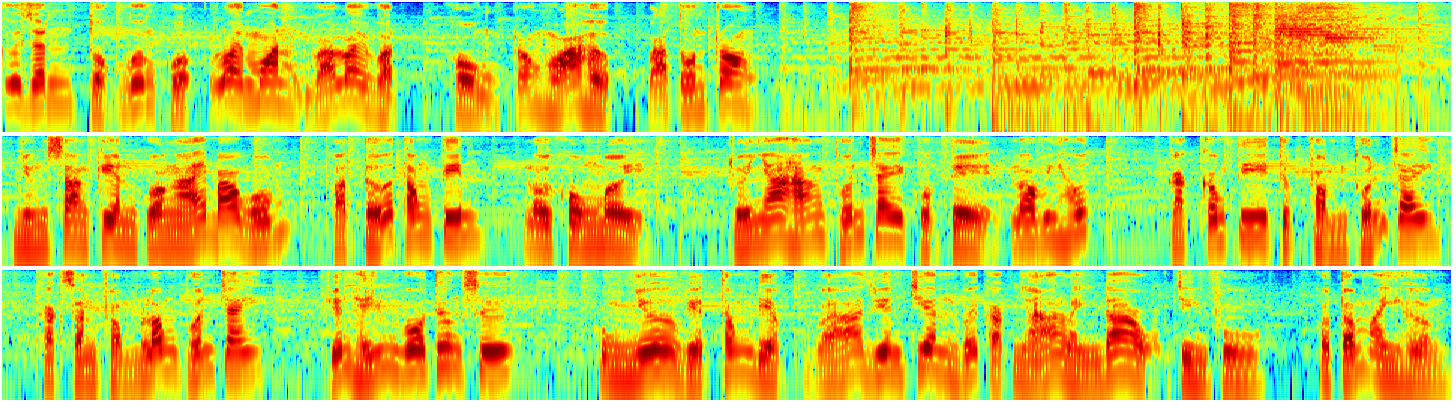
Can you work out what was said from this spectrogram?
cư dân thuộc vương quốc loài mon và loài vật khổng trong hóa hợp và tôn trọng. Những sáng kiến của ngái bao gồm phát tớ thông tin, lôi khùng mời, chuỗi nhà hàng thuấn chay quốc tế Loving Hood, các công ty thực phẩm thuấn chay, các sản phẩm long thuấn chay, chuyến hình vô thương sư, cùng như việc thông điệp và duyên chiên với các nhà lãnh đạo, chính phủ có tấm ảnh hưởng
